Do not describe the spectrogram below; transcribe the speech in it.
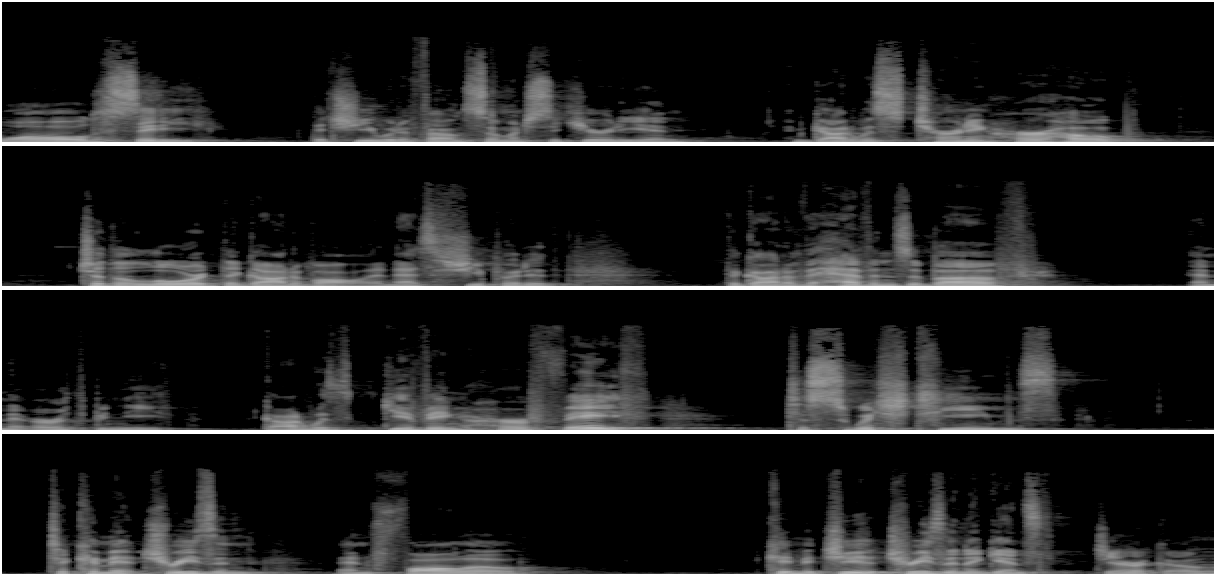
walled city that she would have found so much security in. And God was turning her hope to the Lord, the God of all. And as she put it, the God of the heavens above and the earth beneath. God was giving her faith to switch teams, to commit treason and follow, commit treason against Jericho,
